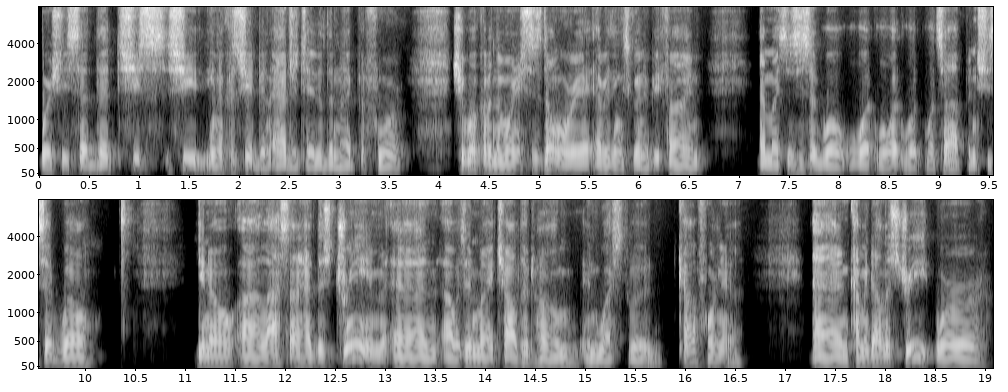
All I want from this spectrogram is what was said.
where she said that she she you know because she had been agitated the night before. She woke up in the morning she says don't worry everything's going to be fine. And my sister said well what what, what what's up? And she said well you know uh, last night i had this dream and i was in my childhood home in westwood california and coming down the street were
